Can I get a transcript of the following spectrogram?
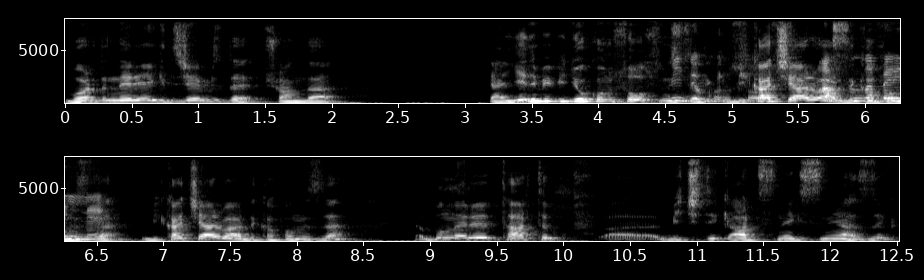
Bu arada nereye gideceğimiz de şu anda yani yeni bir video konusu olsun Video istedik. konusu Birkaç olsun. yer vardı Aslında kafamızda. belli. Birkaç yer vardı kafamızda. Bunları tartıp e, biçtik, artısını eksisini yazdık.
